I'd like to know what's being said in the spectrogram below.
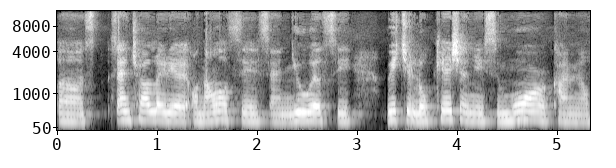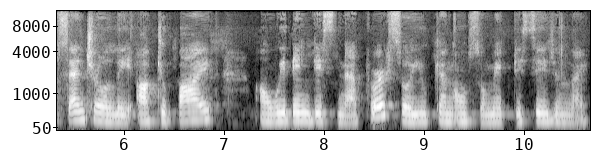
uh, centrality analysis, and you will see which location is more kind of centrally occupied uh, within this network. So you can also make decision like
